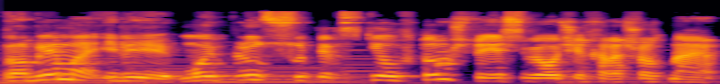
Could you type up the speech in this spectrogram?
проблема или мой плюс суперскилл в том, что я себя очень хорошо знаю.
